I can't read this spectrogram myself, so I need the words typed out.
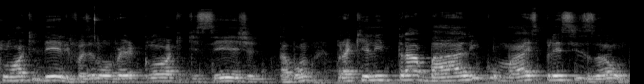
clock dele, fazendo overclock que seja, tá bom? Para que ele trabalhe com mais precisão.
